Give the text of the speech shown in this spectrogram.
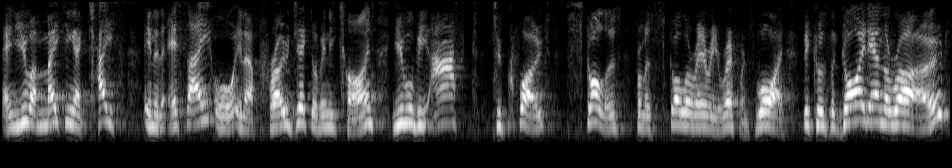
and you are making a case in an essay or in a project of any kind, you will be asked to quote scholars from a scholarly reference. Why? Because the guy down the road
